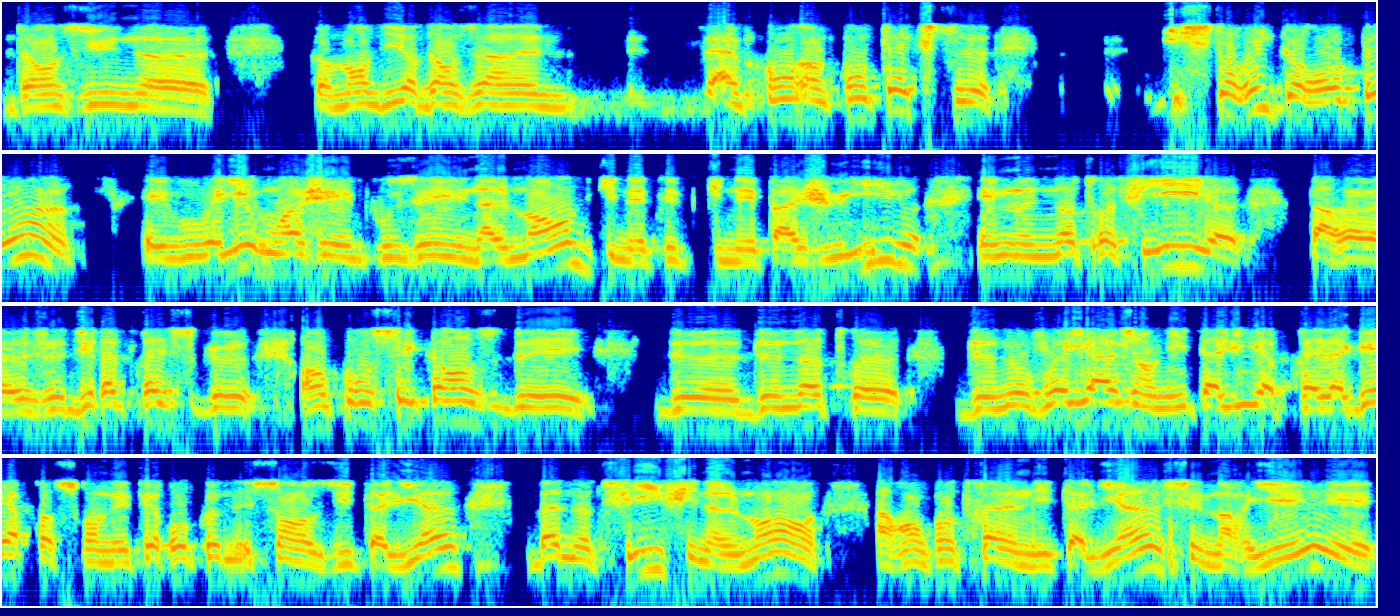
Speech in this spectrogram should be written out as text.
dans une comment dire, dans un, contexte historique européen. Et vous voyez, moi j'ai épousé une Allemande qui n'était qui n'est pas juive, et notre fille, par euh, je dirais presque en conséquence des de, notre, de nos voyages en Italie après la guerre, parce qu'on était reconnaissants aux Italiens, ben notre fille finalement a rencontré un Italien, s'est mariée, et,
